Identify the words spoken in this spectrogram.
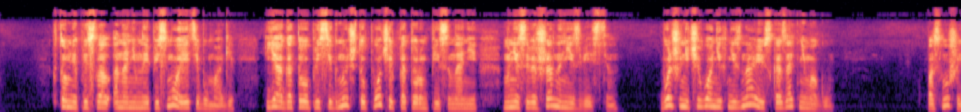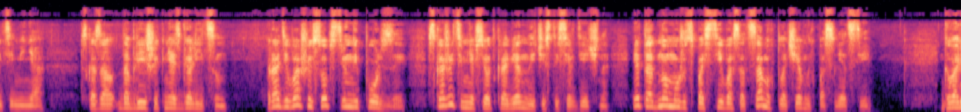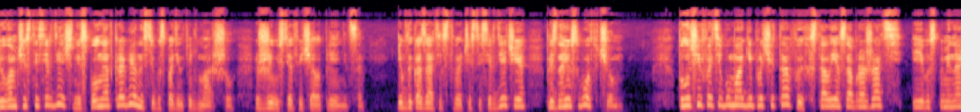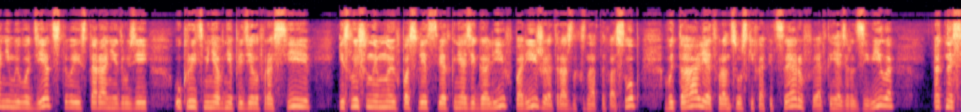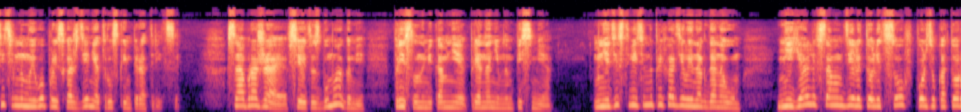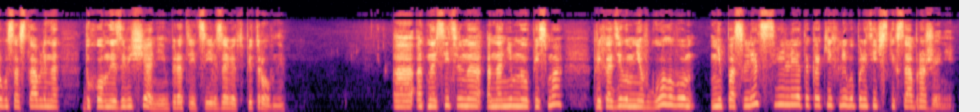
Кто мне прислал анонимное письмо и эти бумаги? Я готова присягнуть, что почерк, которым писаны они, мне совершенно неизвестен. Больше ничего о них не знаю и сказать не могу. «Послушайте меня», — сказал добрейший князь Голицын, — «ради вашей собственной пользы скажите мне все откровенно и чистосердечно. Это одно может спасти вас от самых плачевных последствий». «Говорю вам чистосердечно и с полной откровенностью, господин фельдмаршал», — с живостью отвечала пленница. «И в доказательство чистосердечия признаюсь вот в чем. Получив эти бумаги и прочитав их, стал я соображать и воспоминаниям моего детства, и старания друзей укрыть меня вне пределов России, и слышанные мною впоследствии от князя Гали в Париже, от разных знатных особ, в Италии, от французских офицеров и от князя Радзивилла, относительно моего происхождения от русской императрицы. Соображая все это с бумагами, присланными ко мне при анонимном письме, мне действительно приходило иногда на ум, не я ли в самом деле то лицо, в пользу которого составлено духовное завещание императрицы Елизаветы Петровны. А относительно анонимного письма приходило мне в голову, не последствия ли это каких-либо политических соображений?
